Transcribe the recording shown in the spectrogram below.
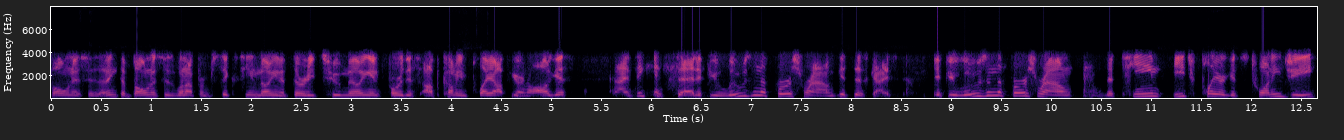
bonuses. I think the bonuses went up from 16 million to 32 million for this upcoming playoff here in August. And I think it said if you lose in the first round, get this, guys. If you lose in the first round, the team, each player gets 20 G.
